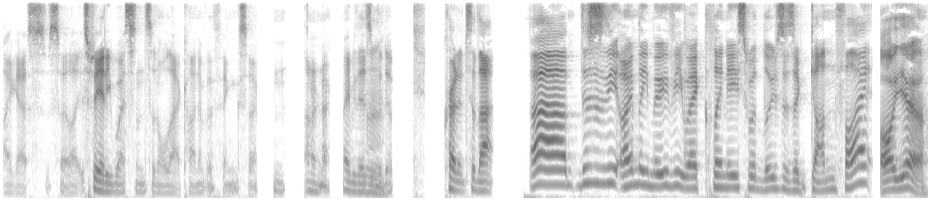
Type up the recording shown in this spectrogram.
I guess so, like spaghetti westerns and all that kind of a thing. So hmm, I don't know, maybe there's Hmm. a bit of credit to that. Um, this is the only movie where Clint Eastwood loses a gunfight. Oh yeah.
